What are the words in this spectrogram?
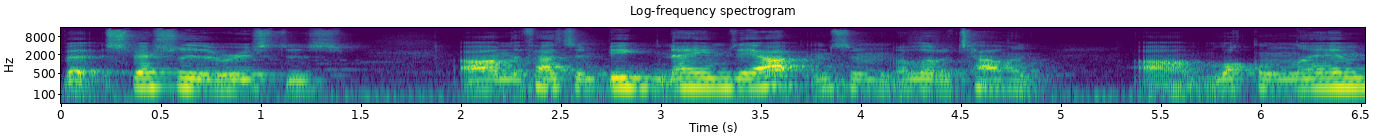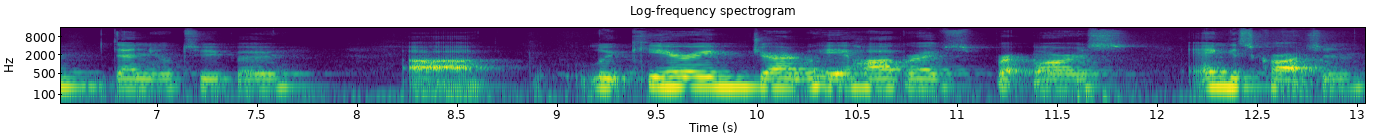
but especially the Roosters. Um, they've had some big names out and some a lot of talent. Um, Lachlan Lam, Daniel Tupou, uh, Luke Keary, Jared Waerea-Hargreaves, Brett Morris, Angus Crichton,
